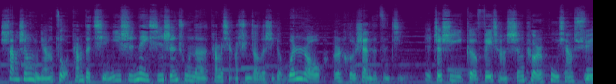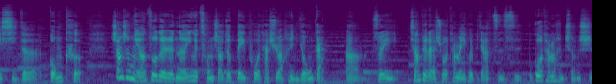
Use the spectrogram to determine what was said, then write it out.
上升母羊座，他们的潜意识内心深处呢，他们想要寻找的是一个温柔而和善的自己。这是一个非常深刻而互相学习的功课。上升母羊座的人呢，因为从小就被迫他需要很勇敢啊，所以。相对来说，他们也会比较自私，不过他们很诚实。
